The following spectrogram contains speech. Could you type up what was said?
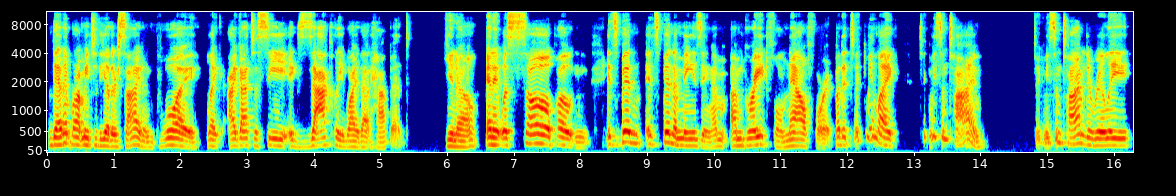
then it brought me to the other side and boy like i got to see exactly why that happened you know? And it was so potent. It's been it's been amazing. I'm i'm grateful now for it but it took me like took me some time. Took me some time to really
